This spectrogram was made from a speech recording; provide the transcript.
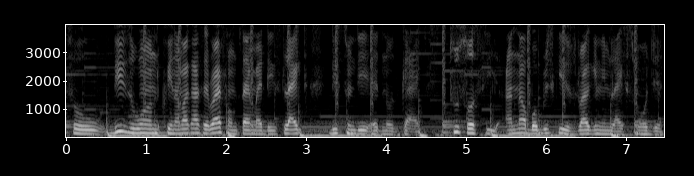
So this one, Queen Amaka said, right from time I disliked this Tunde Ednut guy, too saucy, and now Bobrisky is dragging him like small gen.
